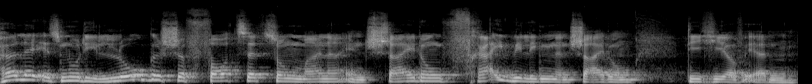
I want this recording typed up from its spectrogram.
Hölle ist nur die logische Fortsetzung meiner Entscheidung, freiwilligen Entscheidung, die ich hier auf Erden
